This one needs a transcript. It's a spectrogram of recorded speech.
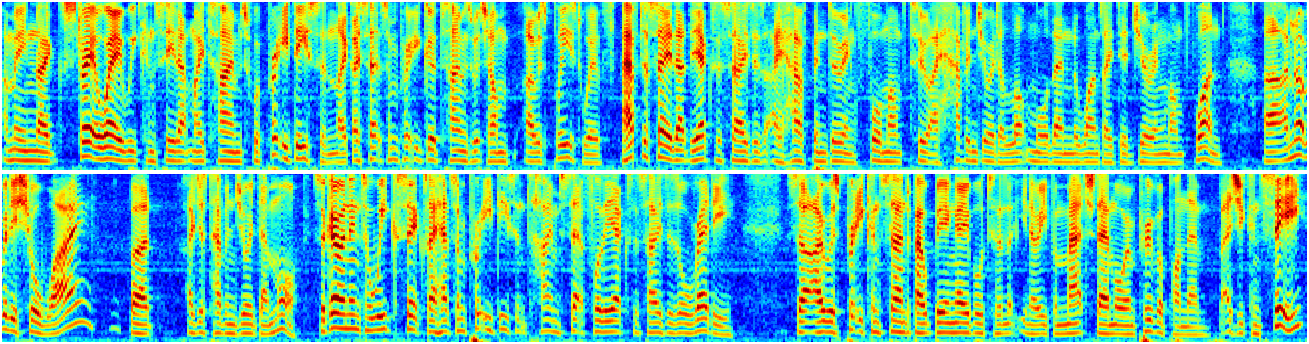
I mean, like straight away we can see that my times were pretty decent. Like I set some pretty good times, which I'm I was pleased with. I have to say that the exercises I have been doing for month two, I have enjoyed a lot more than the ones I did during month one. Uh, I'm not really sure why, but I just have enjoyed them more. So going into week six, I had some pretty decent times set for the exercises already. So I was pretty concerned about being able to, you know, even match them or improve upon them. But as you can see,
